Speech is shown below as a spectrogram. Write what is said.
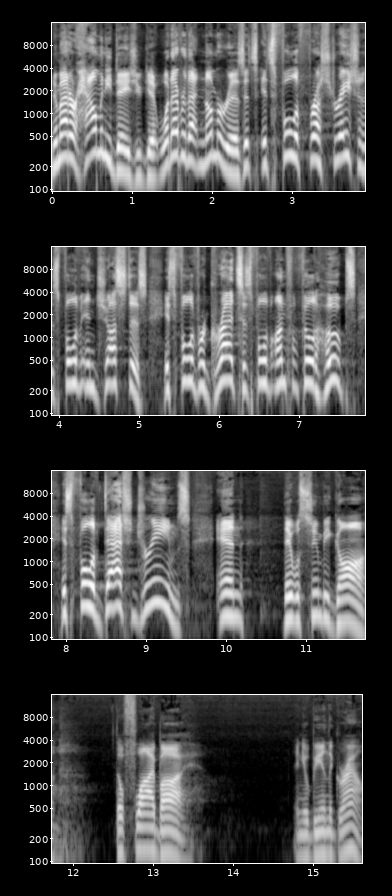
No matter how many days you get, whatever that number is, it's, it's full of frustration, it's full of injustice, it's full of regrets, it's full of unfulfilled hopes, it's full of dashed dreams, and they will soon be gone. They'll fly by, and you'll be in the ground.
